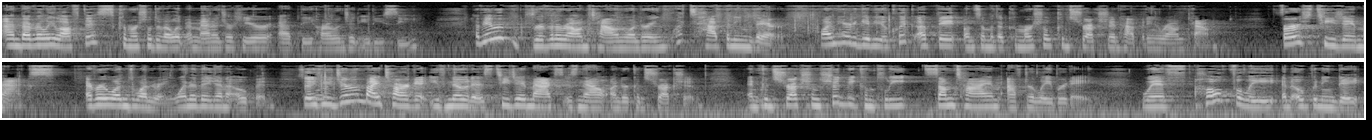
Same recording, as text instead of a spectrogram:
I'm Beverly Loftus, Commercial Development Manager here at the Harlingen EDC. Have you ever driven around town wondering what's happening there? Well, I'm here to give you a quick update on some of the commercial construction happening around town. First, TJ Maxx. Everyone's wondering, when are they gonna open? So if you've driven by Target, you've noticed TJ Maxx is now under construction. And construction should be complete sometime after Labor Day, with hopefully an opening date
